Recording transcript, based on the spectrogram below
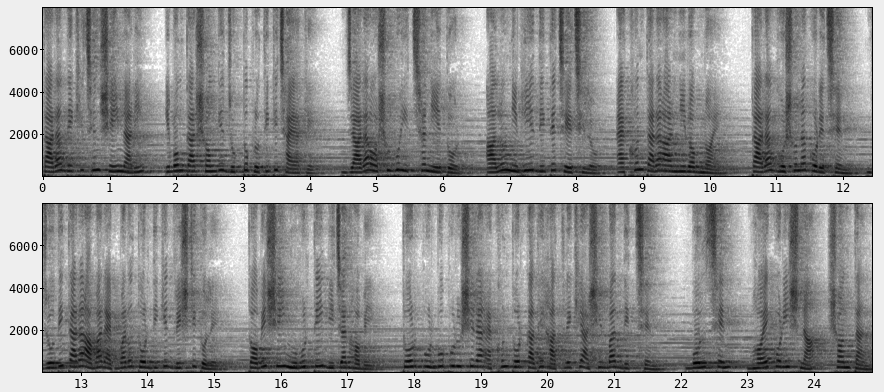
তারা দেখেছেন সেই নারী এবং তার সঙ্গে যুক্ত প্রতিটি ছায়াকে, যারা অশুভ ইচ্ছা নিয়ে তোর আলো নিভিয়ে দিতে চেয়েছিল। এখন তারা আর নীরব নয়। তারা ঘোষণা করেছেন, যদি তারা আবার একবারও তোর দিকে দৃষ্টি তোলে, তবে সেই মুহূর্তেই বিচার হবে। তোর পূর্বপুরুষেরা এখন তোর কাঁধে হাত রেখে আশীর্বাদ দিচ্ছেন। বলছেন, ভয় করিস না, সন্তান।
